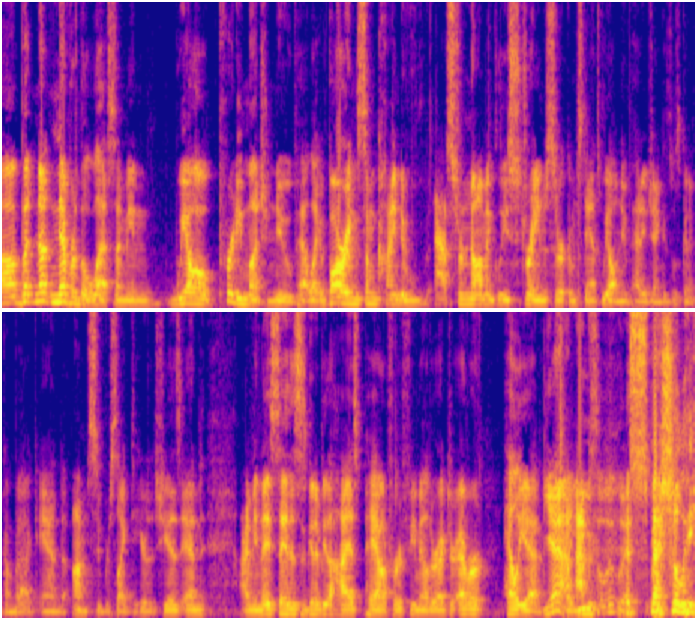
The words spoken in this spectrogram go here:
uh, but not nevertheless, I mean, we all pretty much knew, Pat, like, barring some kind of astronomically strange circumstance, we all knew Patty Jenkins was going to come back. And I'm super psyched to hear that she is. And, I mean, they say this is going to be the highest payout for a female director ever. Hell yeah. Yeah, Like, you- absolutely. especially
